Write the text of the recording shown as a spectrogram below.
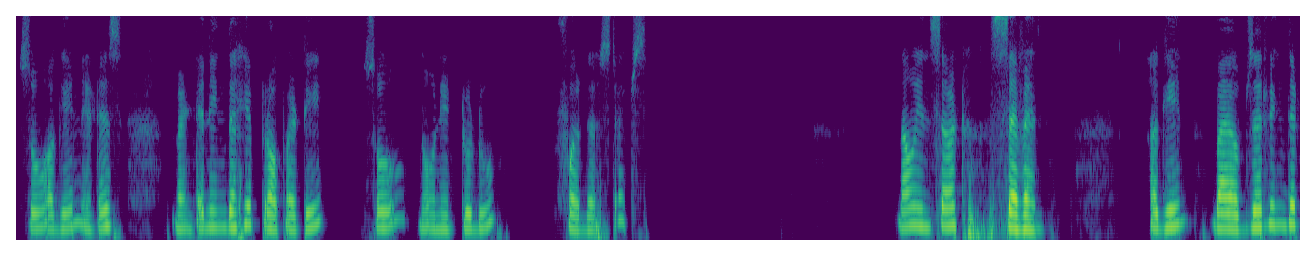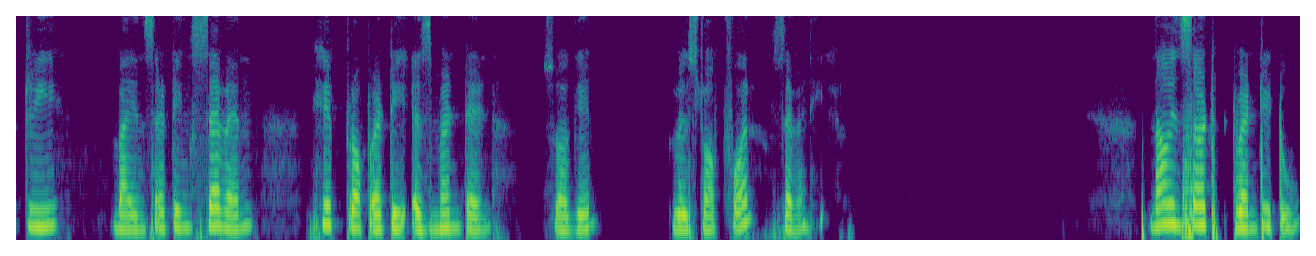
So again it is maintaining the heap property. So no need to do further steps. Now insert 7. Again by observing the tree by inserting 7 heap property is maintained. So again we'll stop for 7 here. Now insert 22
